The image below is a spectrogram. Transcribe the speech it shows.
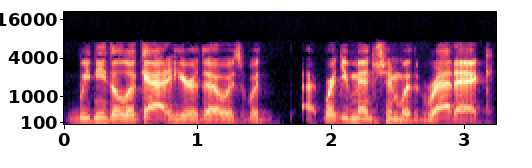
we need to look at here though is with uh, what you mentioned with Reddick.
